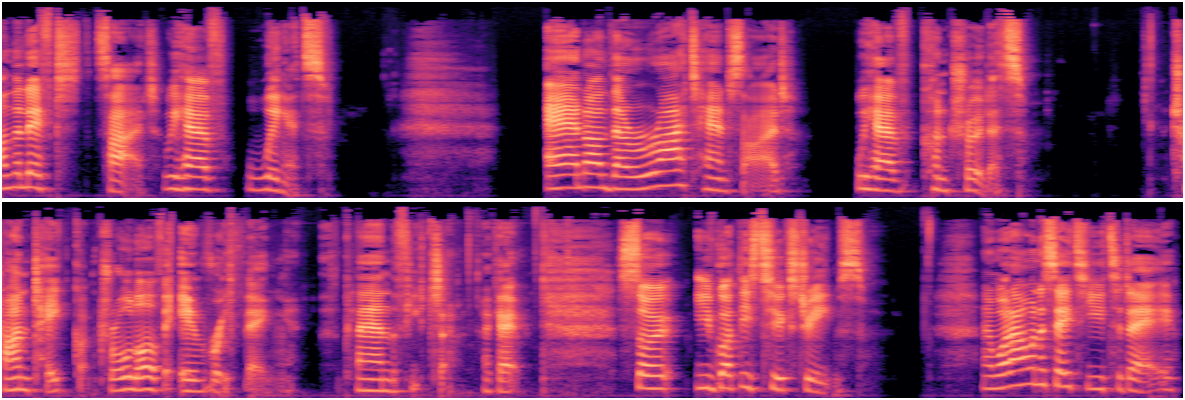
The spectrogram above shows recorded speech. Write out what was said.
On the left side, we have wing it. And on the right hand side, we have control it. Try and take control of everything. Plan the future. Okay. So you've got these two extremes. And what I want to say to you today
